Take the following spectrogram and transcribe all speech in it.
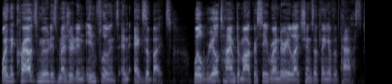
When the crowd's mood is measured in influence and exabytes, will real time democracy render elections a thing of the past?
